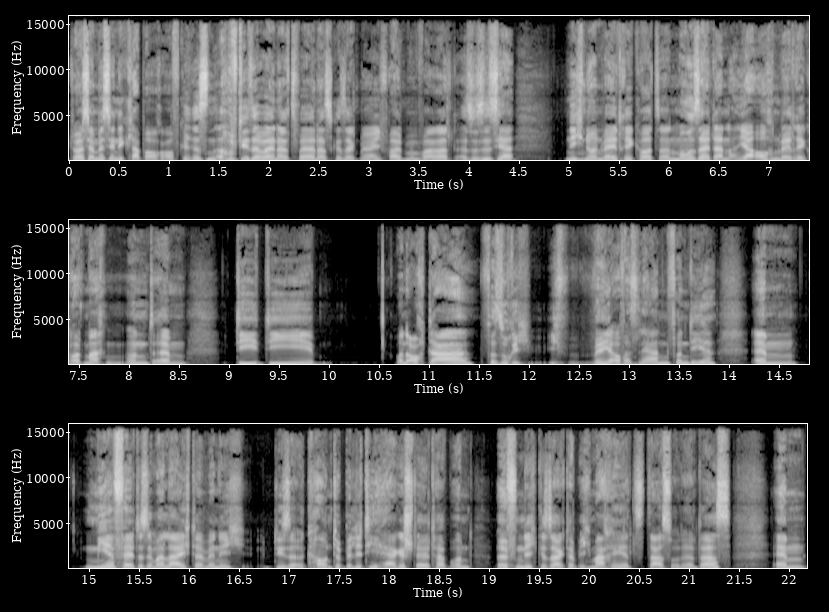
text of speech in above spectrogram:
du hast ja ein bisschen die Klappe auch aufgerissen auf dieser Weihnachtsfeier und hast gesagt, naja, ich fahre halt mit dem Fahrrad. Also es ist ja nicht nur ein Weltrekord, sondern man muss halt dann ja auch einen Weltrekord machen. Und ähm, die, die und auch da versuche ich, ich will ja auch was lernen von dir. Ähm, mir fällt es immer leichter, wenn ich diese Accountability hergestellt habe und öffentlich gesagt habe, ich mache jetzt das oder das. Ähm,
